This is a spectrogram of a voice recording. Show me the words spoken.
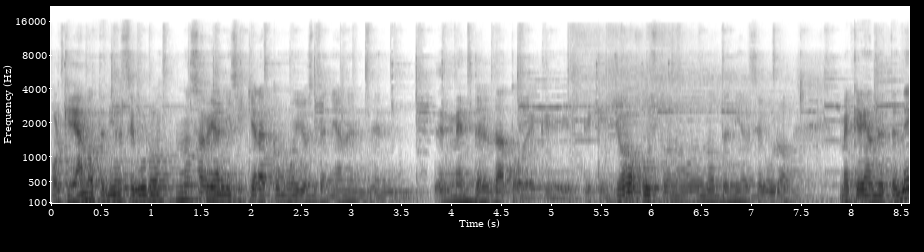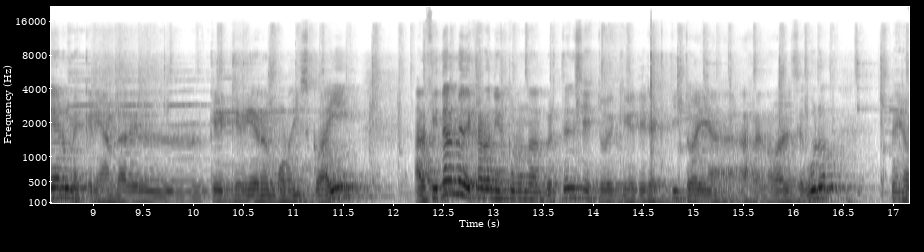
porque ya no tenía el seguro, no sabía ni siquiera cómo ellos tenían en, en, mente el dato de que, de que yo justo no, no, tenía el seguro. Me querían detener, me querían dar el que, que el mordisco ahí. Al final me dejaron ir con una advertencia y tuve que ir directito ahí a, a, renovar el seguro. Pero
